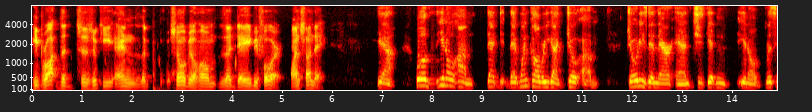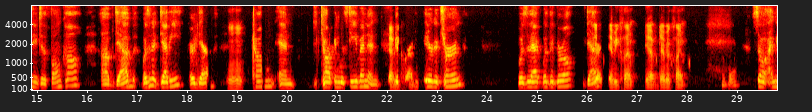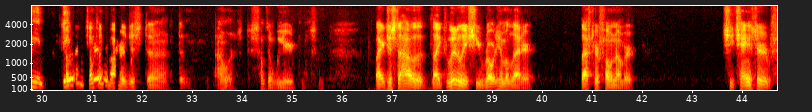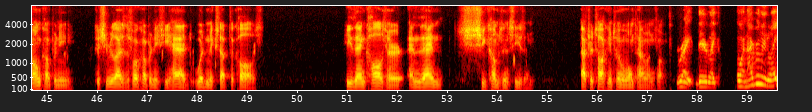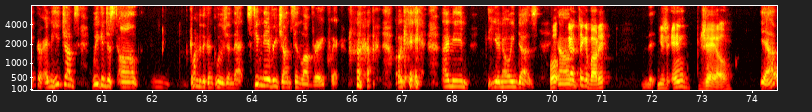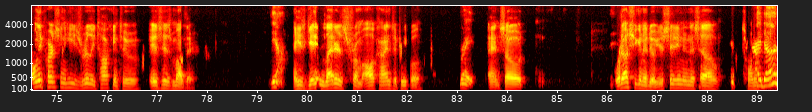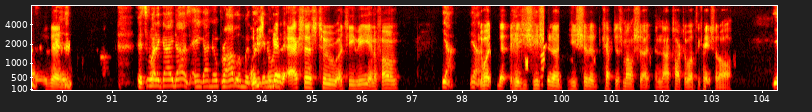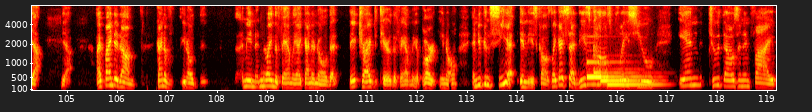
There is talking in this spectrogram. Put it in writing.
he brought the Suzuki and the snowmobile home the day before on Sunday. Yeah. Well, you know, um, that that one call where you got Joe, um, Jody's in there and she's getting, you know, listening to the phone call of Deb. Wasn't it Debbie or Deb Mm-hmm. calling and talking with Stephen and get her to turn? Was that with the girl? Deb? Yeah, Debbie Clem. Yeah, Debbie Clem. Okay. So I mean, something, something about her just uh I don't know, something weird. Like just how like literally she wrote him a letter, left her phone number. She changed her phone company because she realized the phone company she had wouldn't accept the calls. He then calls her and then she comes and sees him after talking to him one time on the phone. Right. They're like, oh, and I really like her. I mean, he jumps, we can just all come to the conclusion that Steven Avery jumps in love very quick. okay. I mean, you know, he does. Well, um, gotta think about it. He's in jail. Yeah. The only person he's really talking to is his mother. Yeah. And he's getting letters from all kinds of people. Right. And so what else you gonna do? You're sitting in the cell 20 does. a day. It's what a guy does. Ain't got no problem with it. You know get access to a TV and a phone. Yeah, yeah. But that he he should have he should have kept his mouth shut and not talked about the case at all. Yeah, yeah. I find it um kind of you know, I mean, knowing the family, I kind of know that they tried to tear the family apart, you know, and you can see it in these calls. Like I said, these calls place you in 2005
